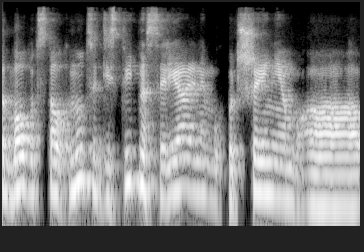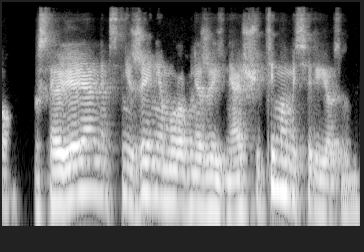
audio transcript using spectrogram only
могут столкнуться действительно с реальным ухудшением, э, с реальным снижением уровня жизни, ощутимым и серьезным.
